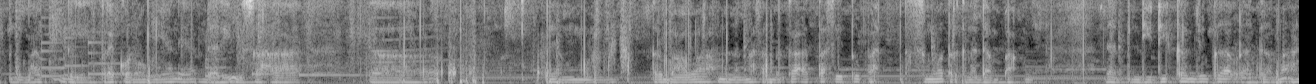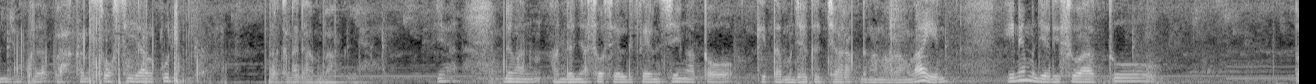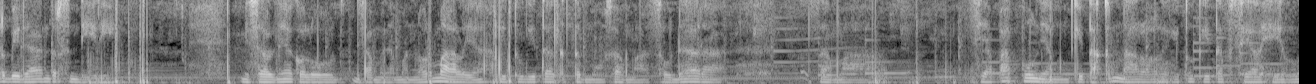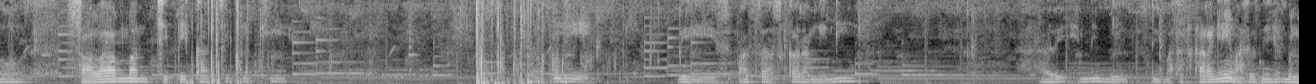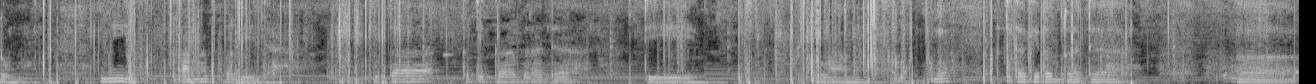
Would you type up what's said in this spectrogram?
di perekonomian ya dari usaha uh, yang terbawah menengah sampai ke atas itu semua terkena dampaknya dan pendidikan juga beragamaan juga bahkan sosial pun terkena dampaknya. Ya dengan adanya social distancing atau kita menjaga jarak dengan orang lain ini menjadi suatu perbedaan tersendiri. Misalnya kalau di zaman-zaman normal ya itu kita ketemu sama saudara sama siapa pun yang kita kenal itu kita say hello salaman cipika cipiki. Tapi di masa sekarang ini hari ini di masa sekarang ini maksudnya belum. Ini sangat berbeda. Kita ketika berada di ruang ya ketika kita berada uh,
